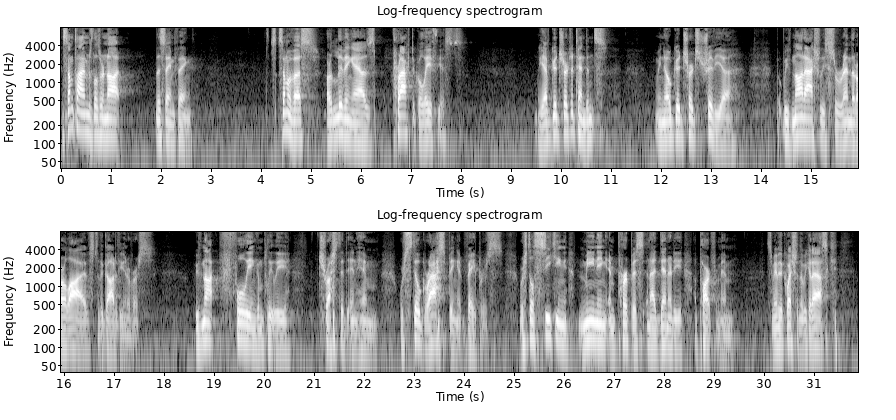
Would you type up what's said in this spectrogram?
Sometimes those are not the same thing. Some of us are living as practical atheists. We have good church attendance, we know good church trivia but we've not actually surrendered our lives to the God of the universe. We've not fully and completely trusted in Him. We're still grasping at vapors. We're still seeking meaning and purpose and identity apart from Him. So maybe the question that we could ask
